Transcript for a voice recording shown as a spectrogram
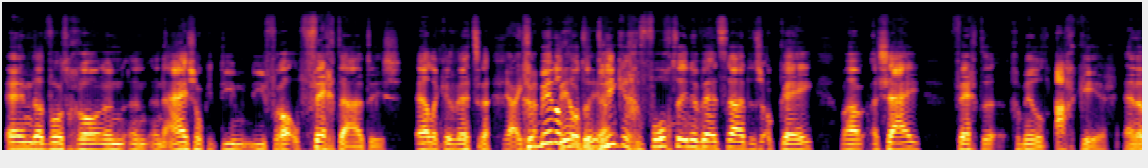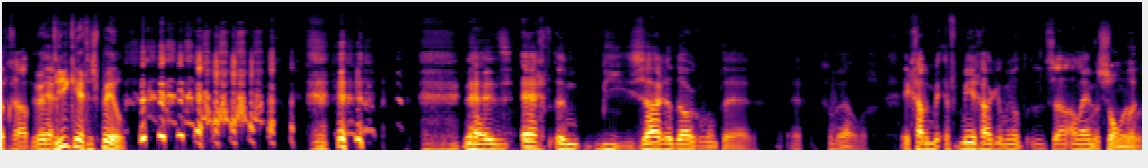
En dat wordt gewoon een, een, een ijshockeyteam die vooral op vechten uit is. Elke wedstrijd. Ja, gemiddeld wordt er drie keer gevochten in een wedstrijd. Dat is oké. maar zij vechten gemiddeld acht keer. En dat gaat Er werd echt, drie keer gespeeld. nee, het is echt een bizarre documentaire. Echt geweldig. Ik ga er me- meer ga ik, want het zijn alleen maar Zonde.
